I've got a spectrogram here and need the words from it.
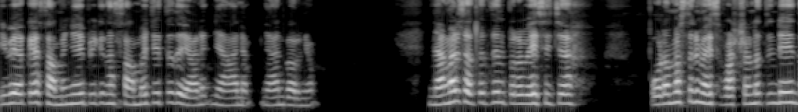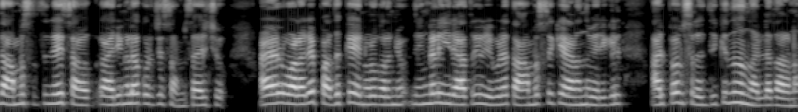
ഇവയൊക്കെ സമന്വയിപ്പിക്കുന്ന സമചിത്തതയാണ് ജ്ഞാനം ഞാൻ പറഞ്ഞു. ഞങ്ങൾ സത്യത്തിൽ പ്രവേശിച്ച ഉടമസ്ഥനുമായി ഭക്ഷണത്തിന്റെയും താമസത്തിന്റെയും കാര്യങ്ങളെക്കുറിച്ച് സംസാരിച്ചു. അയാൾ വളരെ പതുക്കെ എന്നോട് പറഞ്ഞു നിങ്ങൾ ഈ രാത്രിയിൽ ഇവിടെ താമസിക്കുകയാണെന്ന് വരികിൽ അല്പം ശ്രദ്ധിക്കുന്നത് നല്ലതാണ്.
